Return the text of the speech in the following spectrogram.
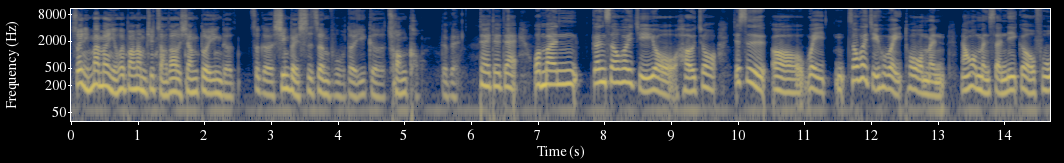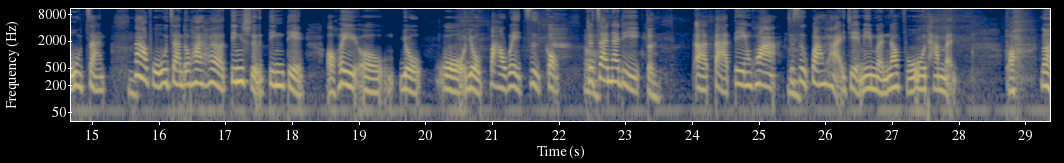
所以你慢慢也会帮他们去找到相对应的这个新北市政府的一个窗口，对不对？对对对，我们。跟社会局有合作，就是呃委社会局委托我们，然后我们成立一个服务站。那服务站的话，会有定时定点哦，会有有我有八位自贡，就在那里等啊打电话，就是关怀姐妹们，然后服务他们。好，那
